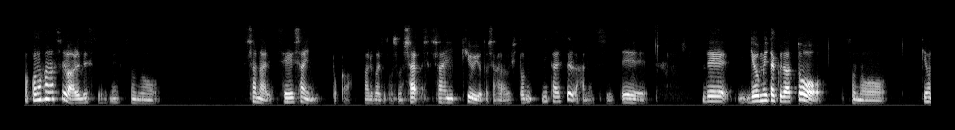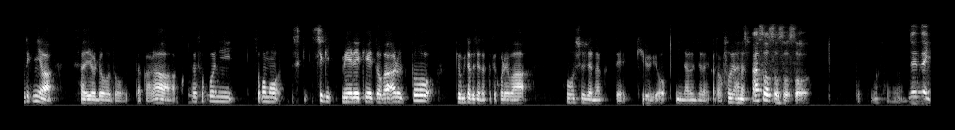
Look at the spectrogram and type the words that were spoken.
この話はあれですよね。その社内、正社員とかアルバイトとか、その社社員給与として払う人に対する話で、で、業務委託だと、その、基本的には採用労働だから、そこに、そこも指揮命令系統があると、業務委託じゃなくて、これは報酬じゃなくて給与になるんじゃないかとか、そういう話。あ、そうそうそうそう。全然業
